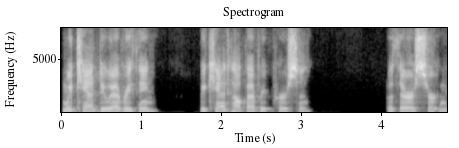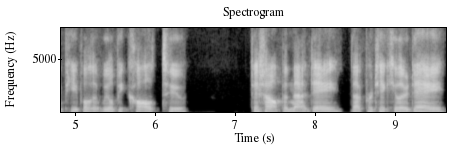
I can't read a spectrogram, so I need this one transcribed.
We can't do everything. We can't help every person, but there are certain people that we'll be called to to help. And that day, that particular day,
